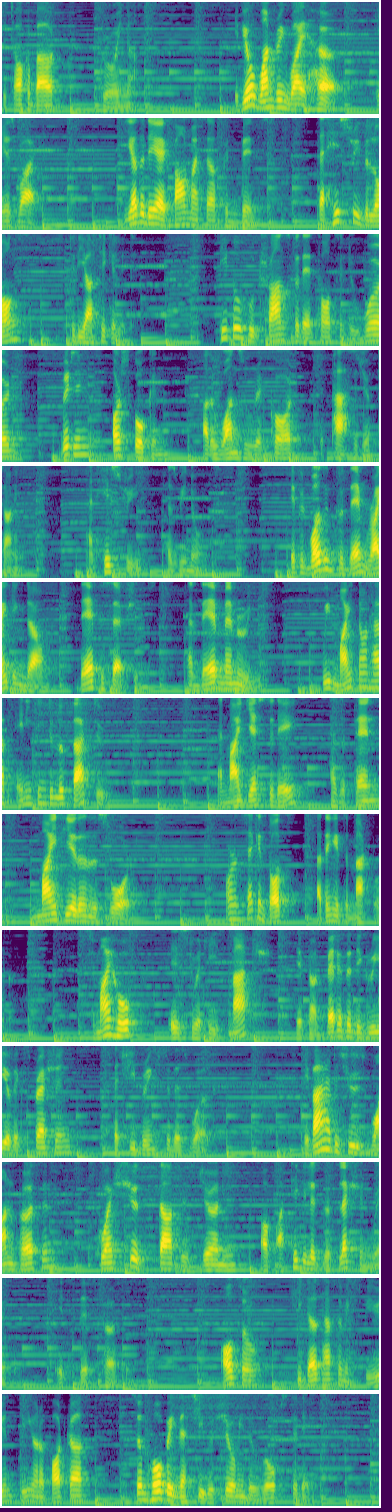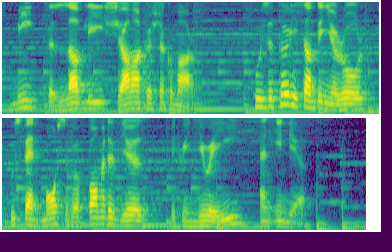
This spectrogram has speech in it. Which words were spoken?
to talk about growing up. If you're wondering why her, here's why. The other day I found myself convinced that history belongs to the articulate. People who transfer their thoughts into word, written or spoken, are the ones who record the passage of time and history as we know it. If it wasn't for them writing down their perceptions and their memories, we might not have anything to look back to. And my guest today has a pen mightier than the sword. Or, on second thoughts, I think it's a MacBook. So, my hope is to at least match, if not better, the degree of expression that she brings to this world. If I had to choose one person who I should start this journey of articulate reflection with, it's this person. Also, she does have some experience being on a podcast, so I'm hoping that she will show me the ropes today. Meet the lovely Shyama Krishnakumar, who's a 30 something year old who spent most of her formative years between UAE and India.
